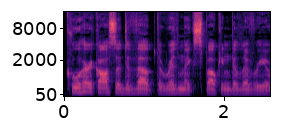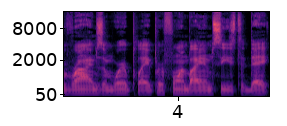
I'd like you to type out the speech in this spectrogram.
Kool Herc also developed the rhythmic spoken delivery of rhymes and wordplay performed by MCs today.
